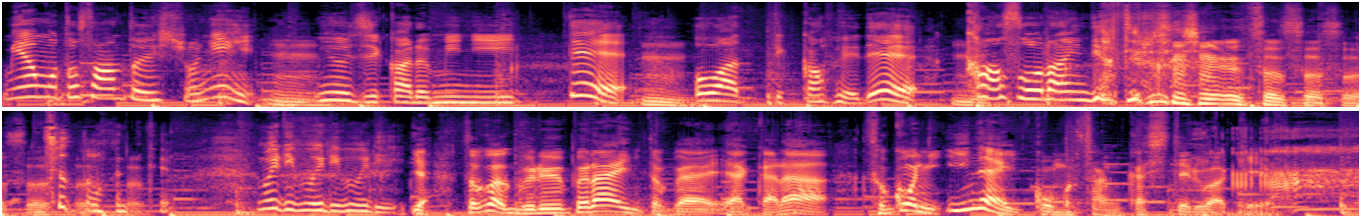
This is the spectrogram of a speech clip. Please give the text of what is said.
宮本さんと一緒にうん。ミュージカル見に行って、うん。終わってカフェでうん。感想 LINE でやってるでしょ、そうそうそうそうちょそうっと待って。無理無理無理。いやそこはグループ LINE とかやからそこにいない子も参加してるわけよ。あー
